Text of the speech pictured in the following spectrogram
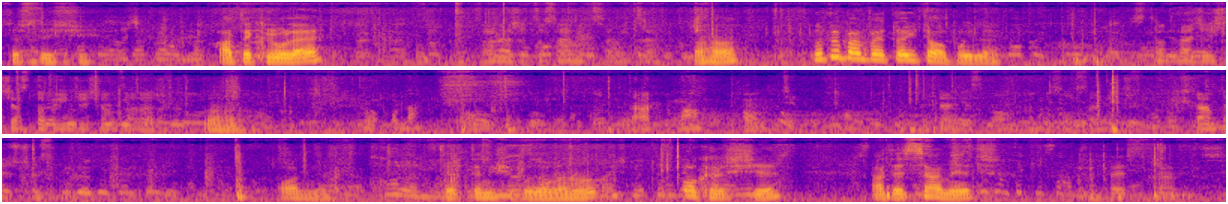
140. A te króle? Zależy co samiec, samica. Aha. No to pan powie to i to po ile? 120, 150 zależy. Aha. Tak? No. On. I ten jest on, a to są samiczki. Tam też wszystko. Ładne. Ten, ten mi się podoba, no. Pokaż się. A to jest samiec. To jest samiec.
